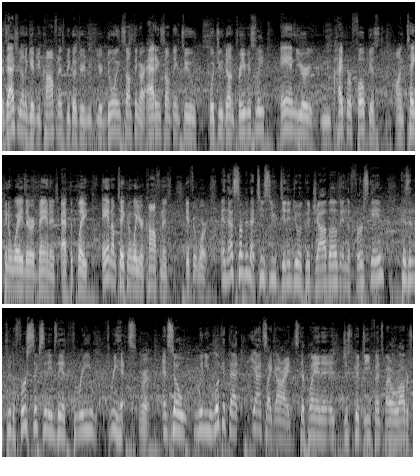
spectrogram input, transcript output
It's actually going to give you confidence because you're you're doing something or adding something to what you've done previously, and you're hyper focused on taking away their advantage at the plate, and I'm taking away your confidence if it works. and that's something that TCU didn't do a good job of in the first game because in through the first six innings they had three three hits. Right. And so when you look at that, yeah, it's like all right, they're playing uh, just good defense by Oral Roberts,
